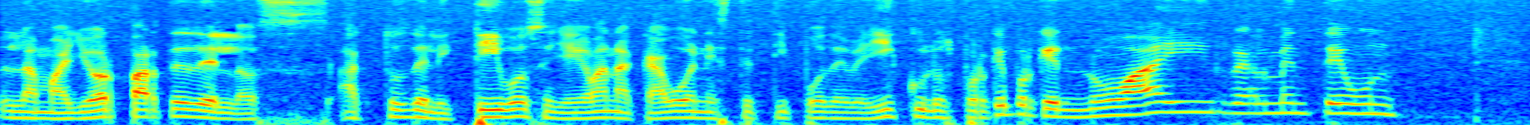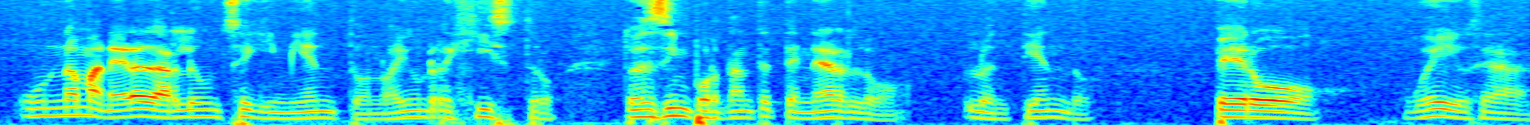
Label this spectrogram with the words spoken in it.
la mayor parte de los actos delictivos se llevan a cabo en este tipo de vehículos. ¿Por qué? Porque no hay realmente un, una manera de darle un seguimiento, no hay un registro. Entonces es importante tenerlo, lo entiendo. Pero, güey, o sea,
